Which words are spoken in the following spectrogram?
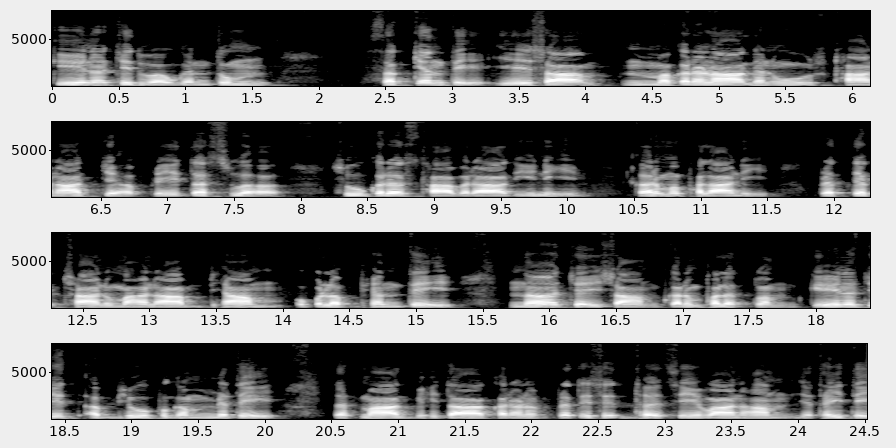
केनचिदवगंतुम शक्यन्ते प्रेतस्व शूकरस्थावरादीनि कर्मफलानि प्रत्यक्षानुमानाभ्याम उपलभ्यन्ते। न चैषा कर्मफलत्व केनचिद अभ्युपगम्यते। तस्माद् विहिता करण प्रतिषिद्ध सेवानां यथैते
